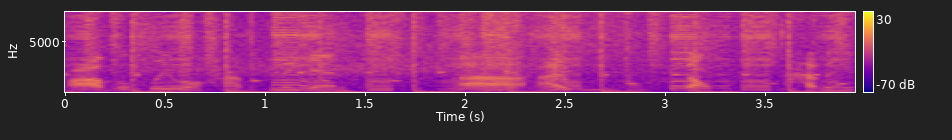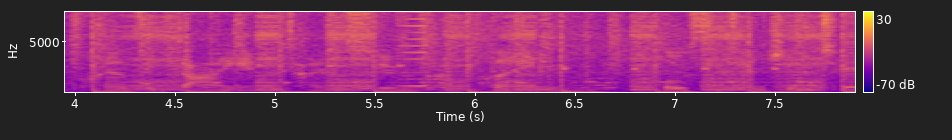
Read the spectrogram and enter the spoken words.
probably won't happen again. Uh, I don't have any plans of dying anytime soon. I'm paying close attention to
